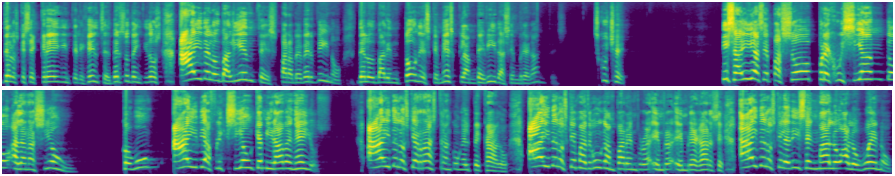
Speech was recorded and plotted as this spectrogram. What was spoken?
de los que se creen inteligentes. Verso 22. Hay de los valientes para beber vino, de los valentones que mezclan bebidas embriagantes. Escuche. Isaías se pasó prejuiciando a la nación con un ay de aflicción que miraba en ellos. Ay de los que arrastran con el pecado. Ay de los que madrugan para embriagarse. Ay de los que le dicen malo a lo bueno.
